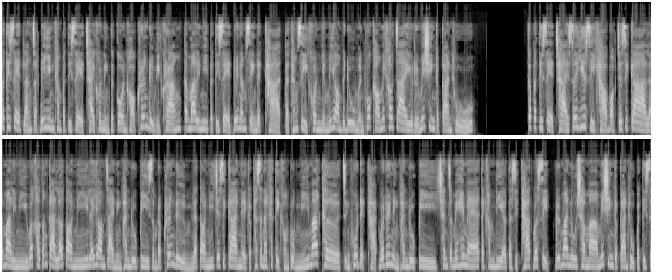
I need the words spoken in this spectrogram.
ปฏิเสธหลังจากได้ยินคำปฏิเสธชายคนหนึ่งตะโกนขอเครื่องดื่มอีกครั้ง แต่มาลินีปฏิเสธด้วยน้ำเสียงเด็ดขาด แต่ทั้งสี่คนยังไม่ยอมไปดูเหมือนพวกเขาไม่เข้าใจหรือไม่ชินกับการถู ก็ปฏิเสธชายเสื้อยืดสีขาวบอกเจสสิกาและมาลินีว่าเขาต้องการเล้าตอนนี้และยอมจ่ายหนึ่งพันรูปีสำหรับเครื่องดื่ม และตอนนี้เจสสิกาเหนื่อยกับทัศนคติของกลุ่มนี้มากเธอ จึงพูดเด็ดขาดว่าด้วยหนึ่งพันรูปี ฉันจะไม่ให้แม้แต่คำเดียวแต่สิทธาตวสิทธิ์หรือมานูชามาไม่ชินกับการถูกปฏิเส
